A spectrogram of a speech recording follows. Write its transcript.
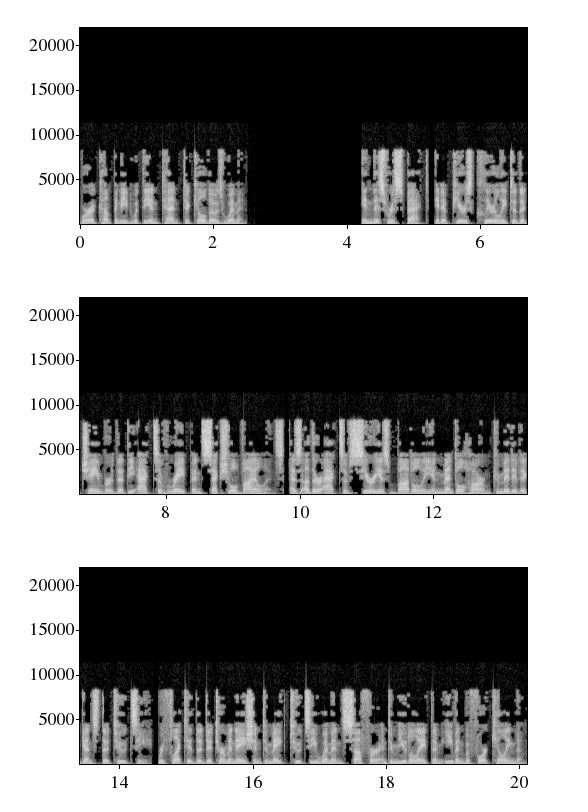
were accompanied with the intent to kill those women. In this respect, it appears clearly to the Chamber that the acts of rape and sexual violence, as other acts of serious bodily and mental harm committed against the Tutsi, reflected the determination to make Tutsi women suffer and to mutilate them even before killing them,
